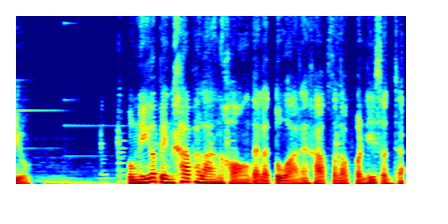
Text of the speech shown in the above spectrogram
กิล ตรงนี้ก็เป็นค่าพลังของแต่ละตัวนะครับสำหรับคนที่สนใจ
